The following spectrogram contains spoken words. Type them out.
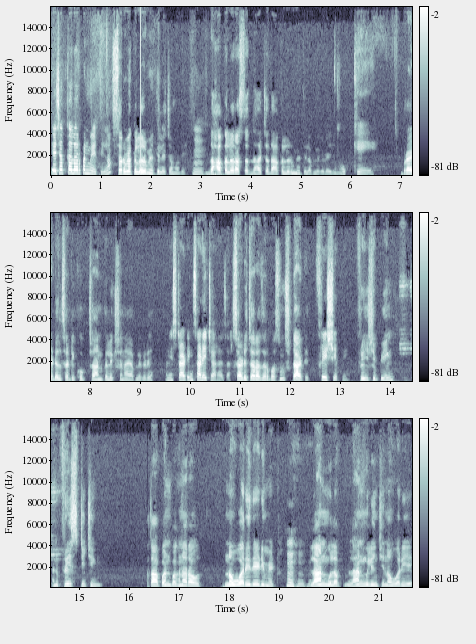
याच्यात कलर पण मिळतील ना? सर्व कलर मिळतील ह्याच्यामध्ये हम्म. दहा कलर असतात दहाच्या दहा कलर मिळतील आपल्याकडे याच्यामध्ये. ओके. ब्रायडलसाठी खूप छान कलेक्शन आहे आपल्याकडे. आणि स्टार्टिंग साडेचार हजार. साडेचार हजारपासून स्टार्ट आहे. फ्री शिपिंग फ्री शिपिंग आणि फ्री स्टिचिंग आता आपण बघणार आहोत नऊवारी रेडीमेड लहान मुला लहान मुलींची नऊवारी आहे.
